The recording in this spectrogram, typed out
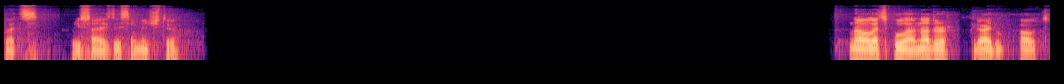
Let's resize this image too. Now let's pull another guide out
